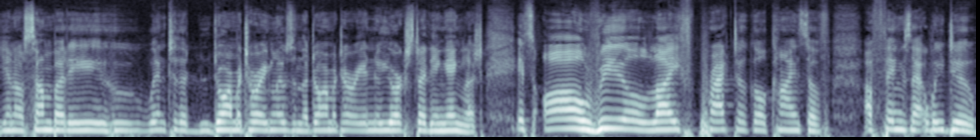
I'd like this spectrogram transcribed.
you know, somebody who went to the dormitory and lives in the dormitory in New York studying English. It's all real life, practical kinds of, of things that we do.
